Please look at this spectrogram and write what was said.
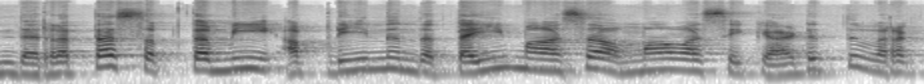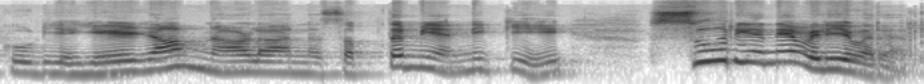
இந்த ரத்த சப்தமி அப்படின்னு இந்த தை மாத அமாவாசைக்கு அடுத்து வரக்கூடிய ஏழாம் நாளான சப்தமி அன்னைக்கு சூரியனே வெளியே வரார்.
